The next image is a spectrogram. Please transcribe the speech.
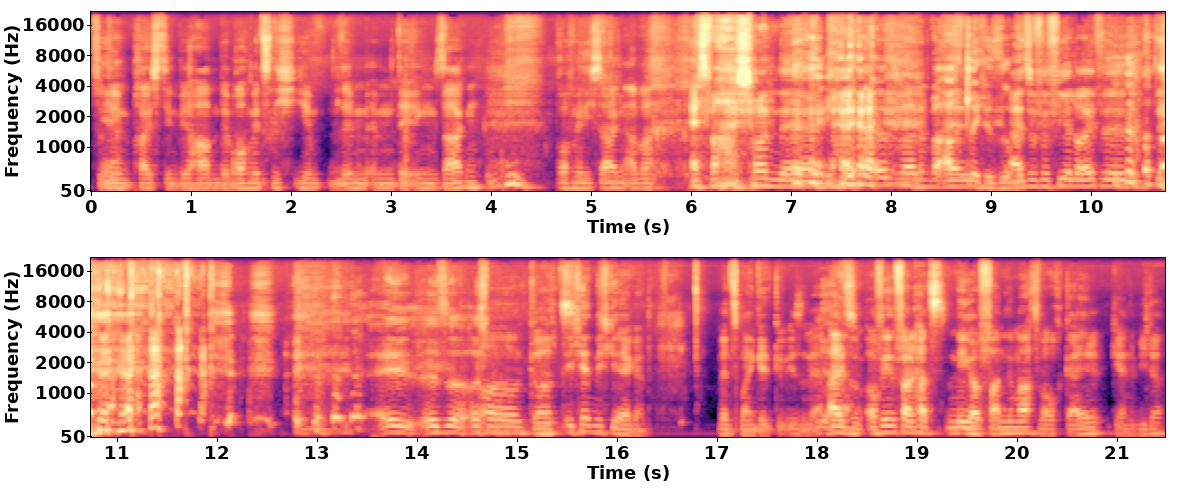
zu ja. dem Preis, den wir haben. Den brauchen wir jetzt nicht hier im, im Ding sagen. brauchen wir nicht sagen, aber es war schon. Äh, ja, es war eine beachtliche Summe. Also für vier Leute. Ey, also, oh Gott. Ich hätte mich geärgert wenn es mein Geld gewesen wäre. Ja. Also, auf jeden Fall hat es mega Fun gemacht, war auch geil, gerne wieder.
